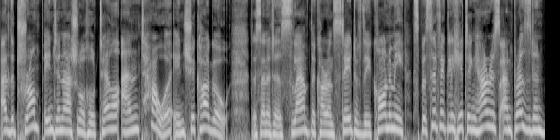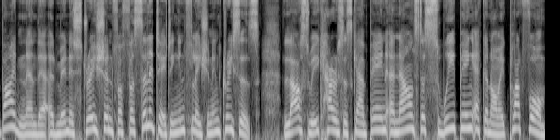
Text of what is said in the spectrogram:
at the Trump International Hotel and Tower in Chicago. The senators slammed the current state of the economy, specifically hitting Harris and President Biden and their administration for facilitating inflation increases. Last week, Harris's campaign announced a sweeping economic platform,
